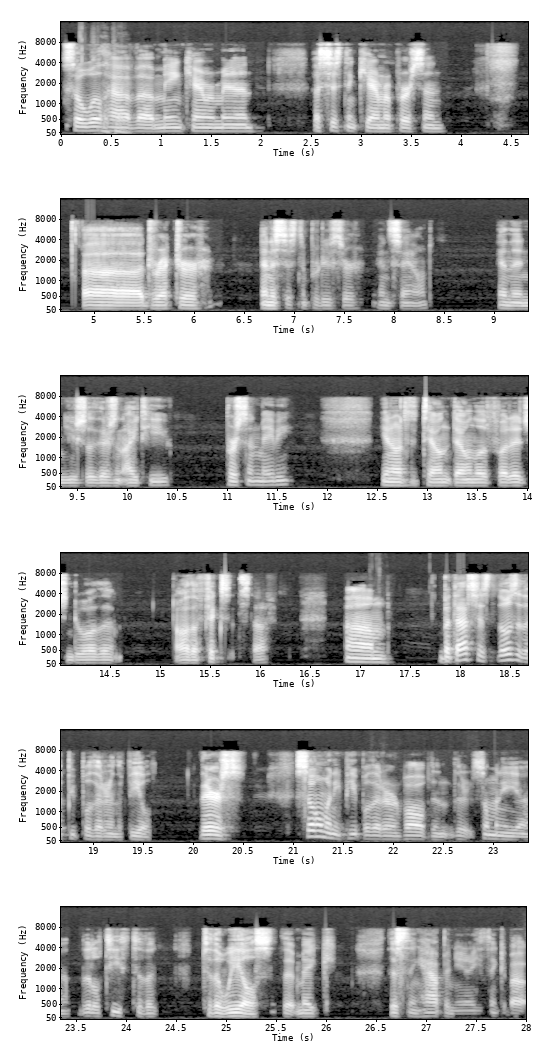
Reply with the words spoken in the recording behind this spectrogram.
So we'll okay. have a main cameraman, assistant camera person, uh, director, an assistant producer, and sound, and then usually there's an IT person maybe, you know, to down, download footage and do all the all the fix it stuff. Um, but that's just those are the people that are in the field. There's so many people that are involved and there's so many uh, little teeth to the to the wheels that make this thing happen. You know, you think about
